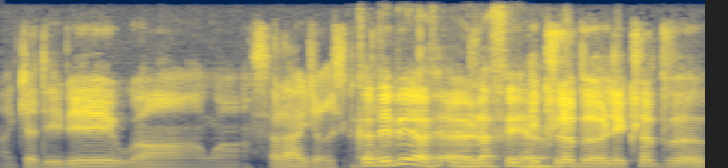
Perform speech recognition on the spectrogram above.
un KDB ou un, ou un Salah, ils risquent. KDB l'a euh, l'a fait. Les hein. clubs, euh, les clubs. euh,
